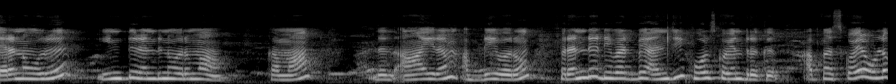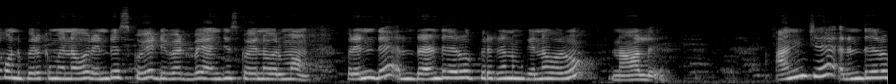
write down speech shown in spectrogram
இரநூறு இன்ட்டு ரெண்டுன்னு வருமா கம்மா. இந்த ஆயிரம் அப்படியே வரும். இப்போ ரெண்டு டிவைட் பை அஞ்சு ஹோல் ஸ்கொயர்னு இருக்குது அப்போ ஸ்கொயர் உள்ளே கொண்டு பெருக்கும் என்ன வரும்? ரெண்டு ஸ்கொயர் டிவைட் பை அஞ்சு ஸ்கொயர்னு வருமா? இப்போ ரெண்டு ரெண்டு ரெண்டு தடவை பெருக்குன்னா நமக்கு என்ன வரும்? நாலு. அஞ்சை ரெண்டு தடவை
